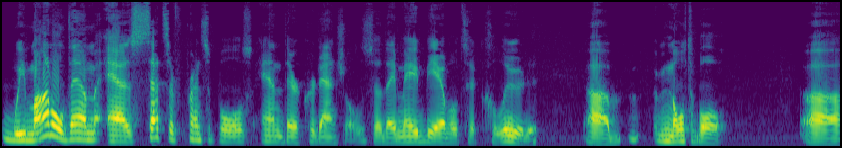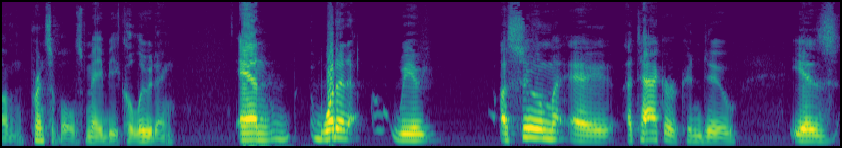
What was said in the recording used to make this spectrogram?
we model them as sets of principals and their credentials, so they may be able to collude. Uh, multiple um, principals may be colluding. And what an, we assume a attacker can do is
